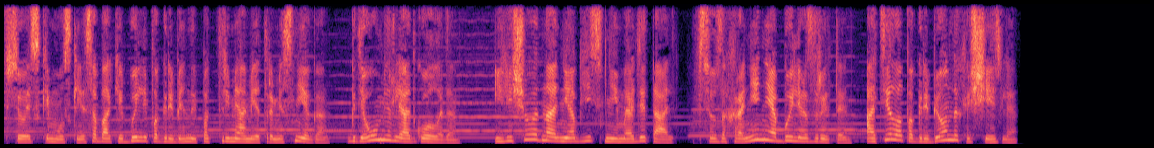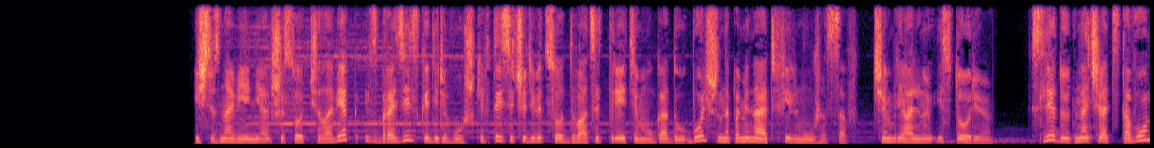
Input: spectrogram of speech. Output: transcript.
все эскимосские собаки были погребены под тремя метрами снега, где умерли от голода. И еще одна необъяснимая деталь, все захоронения были разрыты, а тела погребенных исчезли. Исчезновение 600 человек из бразильской деревушки в 1923 году больше напоминает фильм ужасов, чем реальную историю. Следует начать с того,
